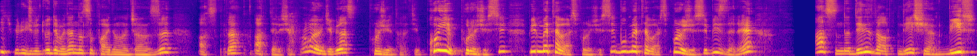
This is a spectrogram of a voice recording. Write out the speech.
hiçbir ücret ödemeden nasıl faydalanacağınızı aslında aktaracağım. Ama önce biraz projeyi tanıtayım. Koyu projesi bir metaverse projesi. Bu metaverse projesi bizlere aslında deniz altında yaşayan bir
